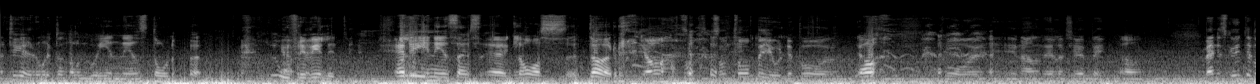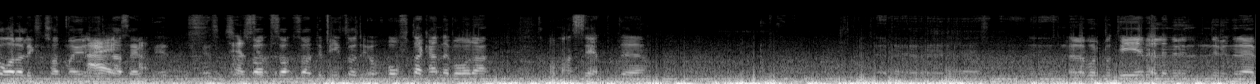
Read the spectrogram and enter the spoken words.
Jag tycker det är roligt om någon går in i en stolpe. Ofrivilligt. Eller in i en sån här eh, glasdörr. Ja, som, som Tobbe gjorde på, Ja. På i en annan del av Köping. ja. Men det ska ju inte vara liksom så att man Nej, sig. Så, så, så, så att det så. Ofta kan det vara, om man sett eh, eh, när det har varit på TV eller nu, nu när det är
